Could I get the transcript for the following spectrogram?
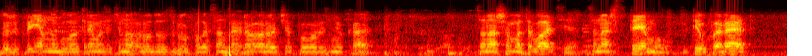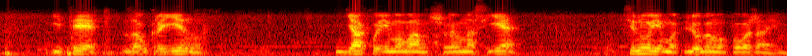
Дуже приємно було отримати цю нагороду з рук Олександра Григоровича Поворознюка. Це наша мотивація, це наш стимул йти вперед, йти за Україну. Дякуємо вам, що ви в нас є. Цінуємо, любимо, поважаємо.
